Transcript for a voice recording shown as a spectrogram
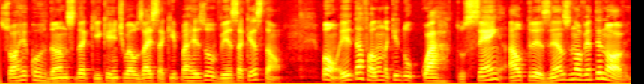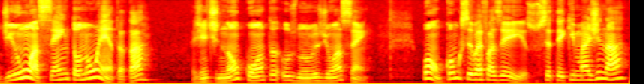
Só recordando isso daqui, que a gente vai usar isso aqui para resolver essa questão. Bom, ele está falando aqui do quarto 100 ao 399. De 1 a 100, então não entra, tá? A gente não conta os números de 1 a 100. Bom, como que você vai fazer isso? Você tem que imaginar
